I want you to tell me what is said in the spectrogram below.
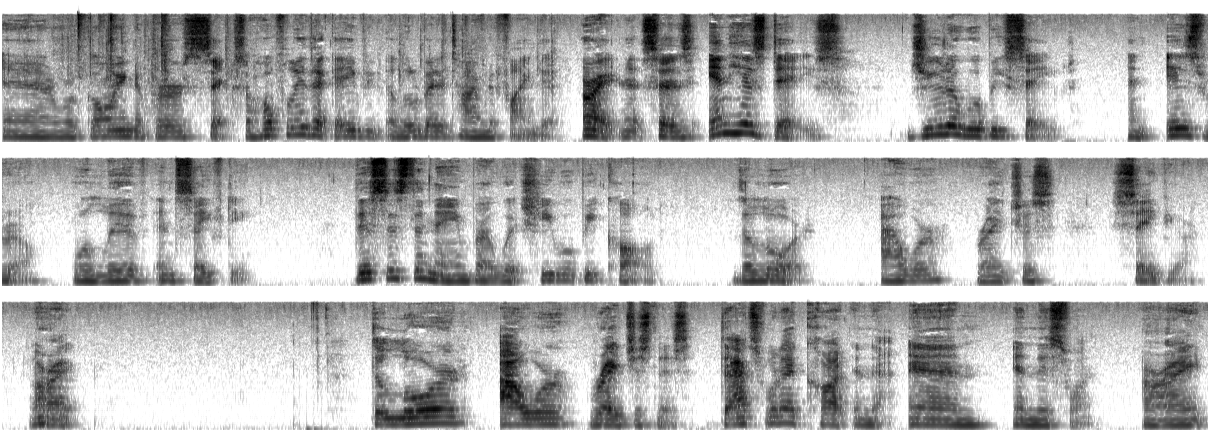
and we're going to verse 6. So hopefully that gave you a little bit of time to find it. All right, and it says, In his days, Judah will be saved, and Israel will live in safety. This is the name by which he will be called, the Lord, our righteous Savior. All right. The Lord our righteousness. That's what I caught in that and in this one. All right.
